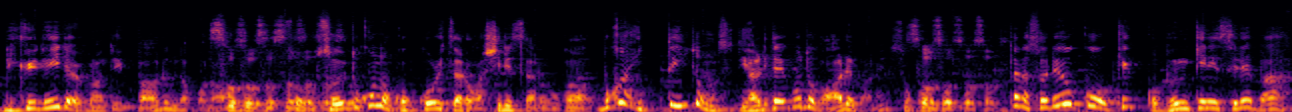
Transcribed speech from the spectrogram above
理系でいい大学なんていっぱいあるんだからそうそうそうそうそうそう。いうところの国公立だろうが私立だろうが僕は行っていいと思うんですやりたいことがあればねそこ。そうそうそうそうただそれをこう結構文系にすれば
